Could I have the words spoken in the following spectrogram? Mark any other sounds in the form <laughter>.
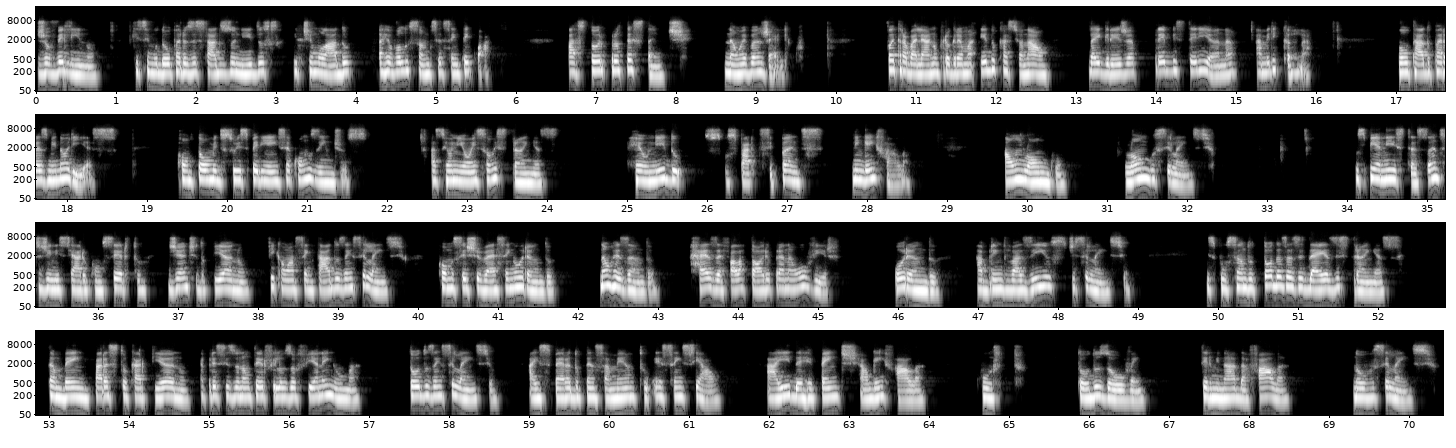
Jovelino, que se mudou para os Estados Unidos estimulado da Revolução de 64. Pastor protestante, não evangélico. Foi trabalhar no programa educacional da Igreja Presbiteriana Americana, voltado para as minorias. Contou-me de sua experiência com os índios. As reuniões são estranhas. Reunidos os participantes, ninguém fala. Há um longo, longo silêncio. Os pianistas, antes de iniciar o concerto, diante do piano, ficam assentados em silêncio, como se estivessem orando. Não rezando. Reza é falatório para não ouvir. Orando, abrindo vazios de silêncio, expulsando todas as ideias estranhas. Também, para se tocar piano, é preciso não ter filosofia nenhuma. Todos em silêncio, à espera do pensamento essencial. Aí, de repente, alguém fala. Curto. Todos ouvem. Terminada a fala, novo silêncio.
